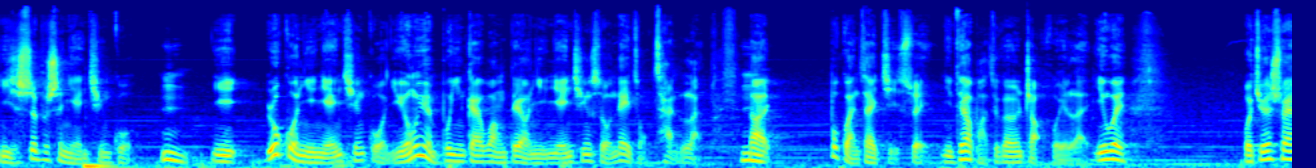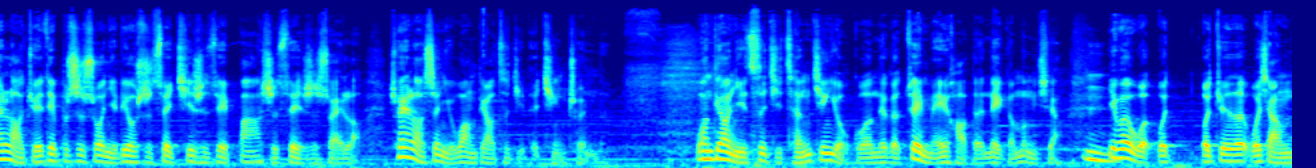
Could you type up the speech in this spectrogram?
你是不是年轻过？”嗯，你如果你年轻过，你永远不应该忘掉你年轻时候那种灿烂。那不管在几岁，你都要把这个人找回来。因为我觉得衰老绝对不是说你六十岁、七十岁、八十岁是衰老，衰老是你忘掉自己的青春了。忘掉你自己曾经有过那个最美好的那个梦想，嗯，因为我我我觉得，我想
